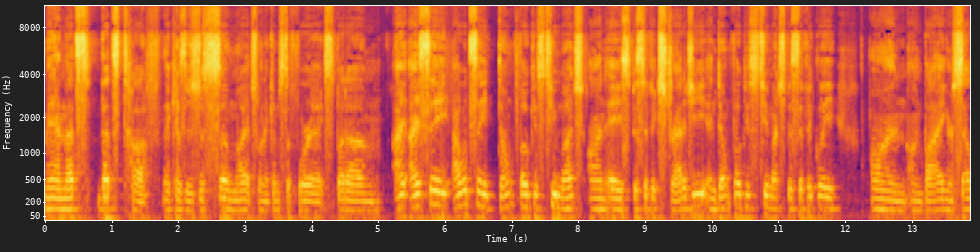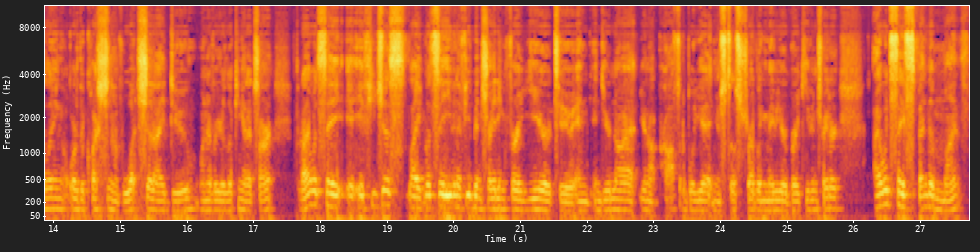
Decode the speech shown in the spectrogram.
Man, that's that's tough because there's just so much when it comes to forex. But um, I, I say I would say don't focus too much on a specific strategy and don't focus too much specifically on on buying or selling or the question of what should I do whenever you're looking at a chart. But I would say if you just like let's say even if you've been trading for a year or two and, and you're not you're not profitable yet and you're still struggling, maybe you're a break even trader, I would say spend a month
